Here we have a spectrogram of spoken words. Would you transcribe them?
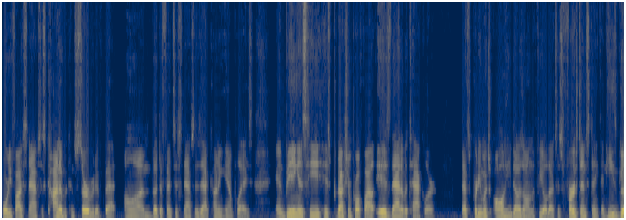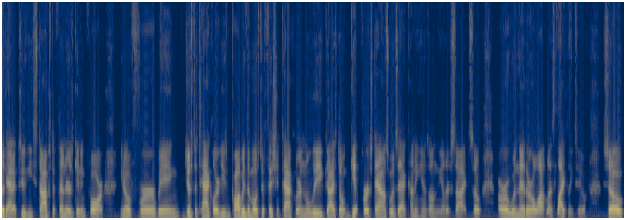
1,045 snaps is kind of a conservative bet on the defensive snaps that Zach Cunningham plays. And being as he his production profile is that of a tackler, that's pretty much all he does on the field. That's his first instinct, and he's good at it too. He stops defenders getting far. You know, for being just a tackler, he's probably the most efficient tackler in the league. Guys don't get first downs when Zach Cunningham's on the other side, so or when they're, they're a lot less likely to. So,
